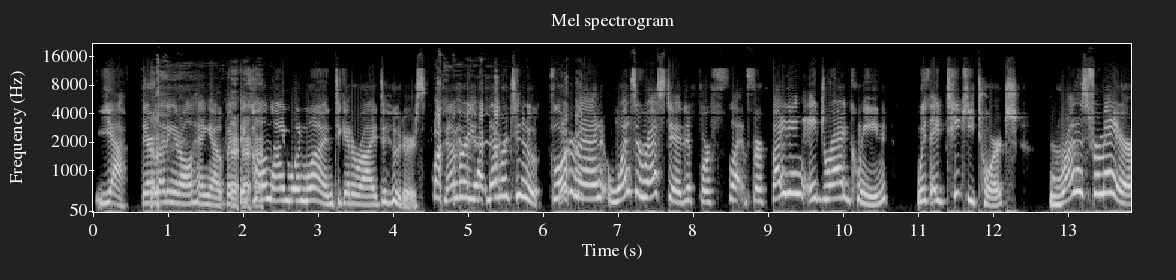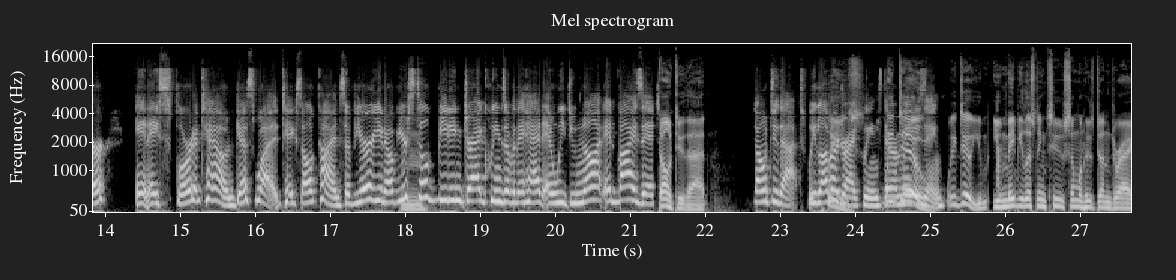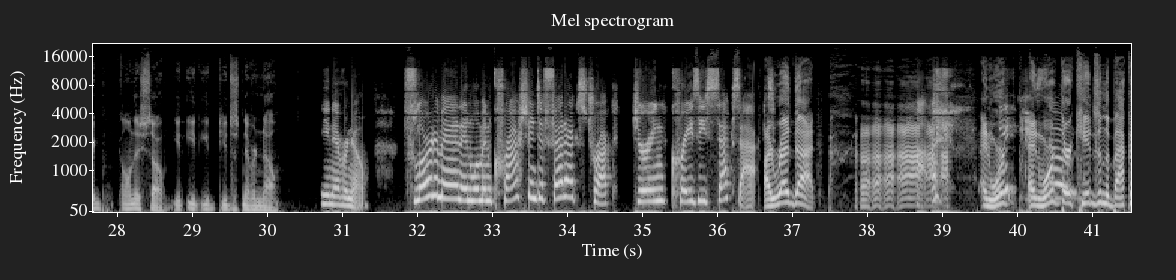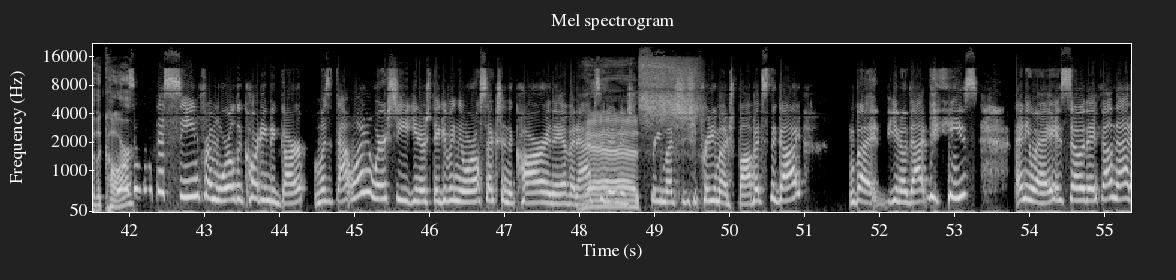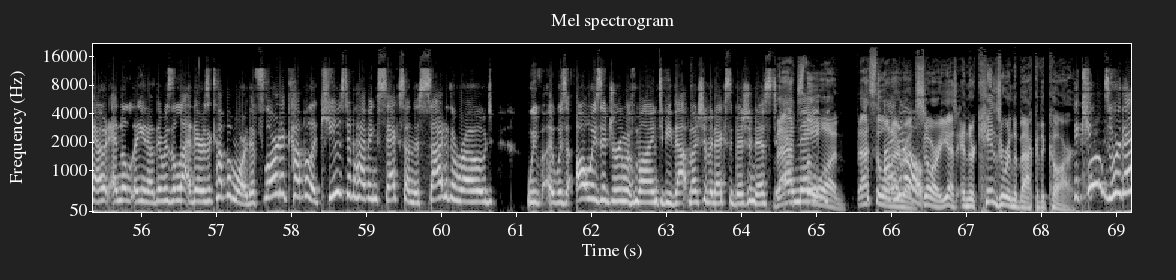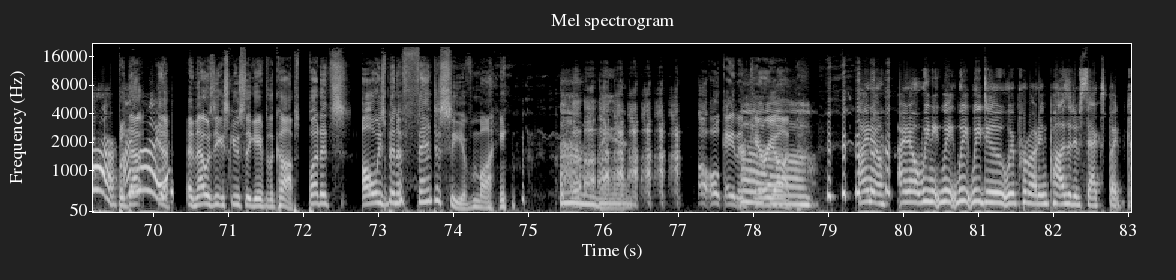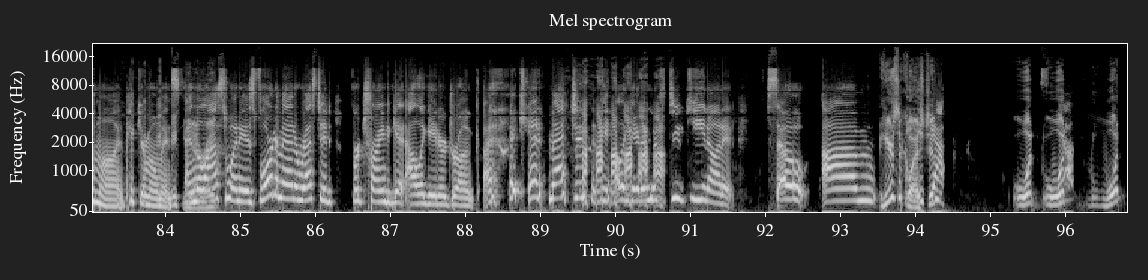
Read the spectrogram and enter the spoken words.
yeah, they're letting it all hang out. But they call 911 to get a ride to Hooters. Number yeah, number two, Florida man once arrested for fl- for fighting a drag queen with a tiki torch runs for mayor in a Florida town. Guess what? It takes all kinds. So if you're, you know, if you're hmm. still beating drag queens over the head, and we do not advise it, Don't do that. don't do that. We love our drag queens. They're we amazing. We do. You you may be listening to someone who's done drag on this show. You you you, you just never know. You never know. Florida man and woman crash into FedEx truck during crazy sex act. I read that. And weren't and weren't there kids in the back of the car? The scene from World According to Garp? Was it that one where she, you know, they're giving the oral sex in the car and they have an accident and she pretty much she pretty much bobbits the guy. But you know that piece. Anyway, so they found that out, and the you know there was a lot. There was a couple more. The Florida couple accused of having sex on the side of the road. We've it was always a dream of mine to be that much of an exhibitionist. That's and they, the one. That's the one I I, read. Sorry, yes. And their kids were in the back of the car. The kids were there. But I that know. yeah, and that was the excuse they gave to the cops. But it's always been a fantasy of mine. Oh, man. oh, okay, then carry on. Oh, I know, I know. We, we we we do. We're promoting positive sex, but come on, pick your moments. Yeah, and the right. last one is Florida man arrested for trying to get alligator drunk. I, I can't imagine that the alligator was too keen on it. So, um, Here's a question. yeah. What what what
